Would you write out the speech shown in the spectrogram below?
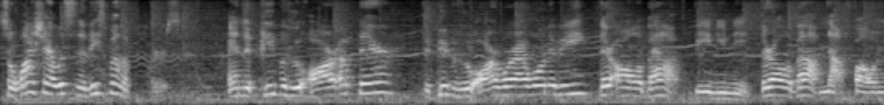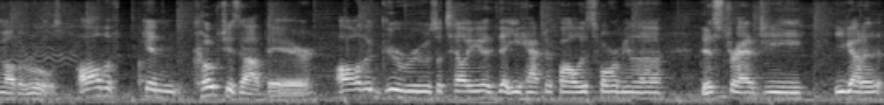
So why should I listen to these motherfuckers? And the people who are up there, the people who are where I want to be, they're all about being unique. They're all about not following all the rules. All the fucking coaches out there, all the gurus will tell you that you have to follow this formula, this strategy, you gotta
